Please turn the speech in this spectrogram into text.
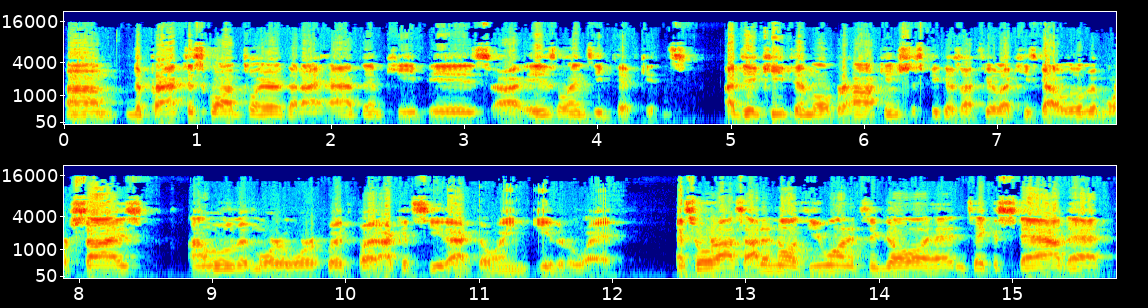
Um, the practice squad player that I have them keep is uh, is Lenzy Pipkins. I did keep him over Hawkins just because I feel like he's got a little bit more size, a little bit more to work with, but I could see that going either way. And so, Ross, I don't know if you wanted to go ahead and take a stab at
